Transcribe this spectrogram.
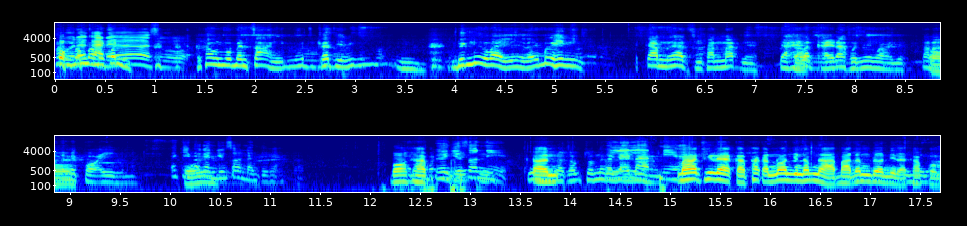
สู้เด้อค่ะเด้อสู้ถ้ามันบ่แม่นสร้างมันก็สิอืมดึงมือไว้ไหนมือเฮงกล้ามเนื้อ4,000มัดเนี่ยอย่าให้รัดไขได้ผลยังว่าอยู่ตลาดนั้นไม่ปล่อยตะกี้เพิ่นกันอยู่โซนนั้นติค่ะ บอครับ เอออยู่โซนนี้อันแล้วก็จนนึงเพิ่นเลยลาดนี่มาที่แรกกับพากันนอนอยืนน้ำหนาบาดน้ำเดินนี่แหละครับผม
